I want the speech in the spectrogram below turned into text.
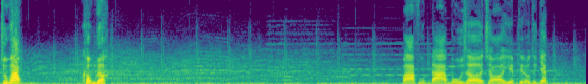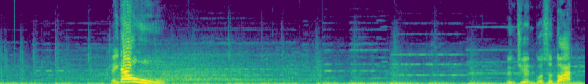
Trung học, không được. 3 phút đá bù giờ cho hiệp thi đấu thứ nhất đánh đâu đường truyền của Xuân Toàn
